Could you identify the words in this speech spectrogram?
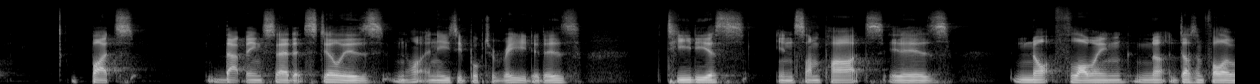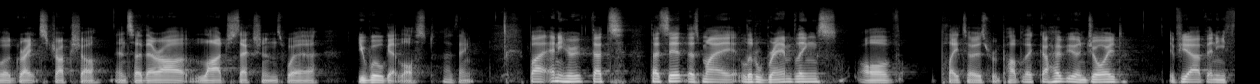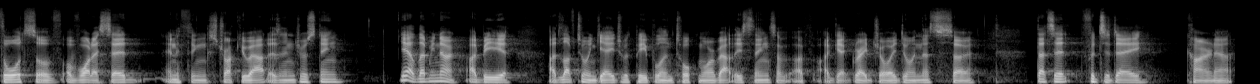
But that being said, it still is not an easy book to read. It is tedious in some parts. It is not flowing, not, doesn't follow a great structure. And so there are large sections where you will get lost, I think. But anywho, that's that's it. That's my little ramblings of Plato's Republic. I hope you enjoyed. If you have any thoughts of, of what I said, anything struck you out as interesting, yeah, let me know. I'd be I'd love to engage with people and talk more about these things. I, I, I get great joy doing this. So that's it for today. Kyrin out.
